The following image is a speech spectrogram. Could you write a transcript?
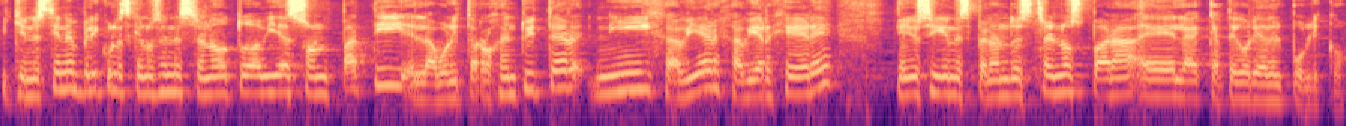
Y quienes tienen películas que no se han estrenado todavía son Patty, la bolita roja en Twitter, ni Javier, Javier GR. Ellos siguen esperando estrenos para eh, la categoría del público.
